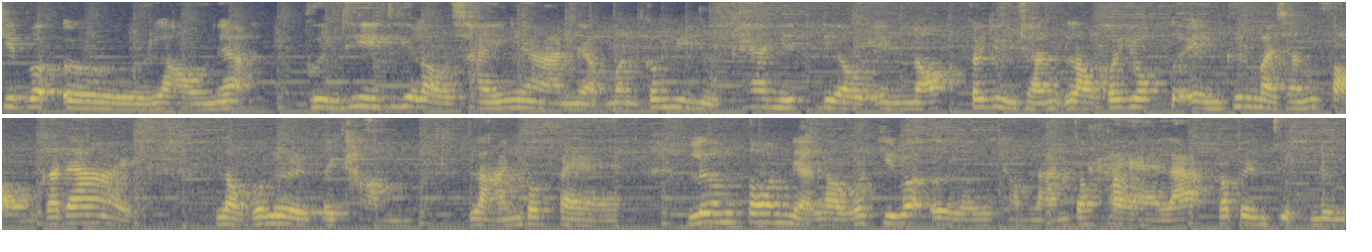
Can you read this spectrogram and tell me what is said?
คิดว่าเออเราเนี่ยพื้นที่ที่เราใช้งานเนี่ยมันก็มีอยู่แค่นิดเดียวเองเนาะก็อยู่ชั้นเราก็ยกตัวเองขึ้นมาชั้นสองก็ได้ เราก็เลยไปทำร้านกาแฟ เริ่มต้นเนี่ยเราก็คิดว่าเออเราจะทำร้านกาแฟละก็เป็นจุดหนึ่ง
